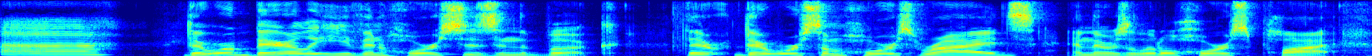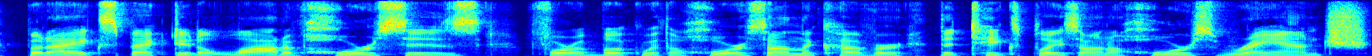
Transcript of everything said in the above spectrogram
uh there were barely even horses in the book. There there were some horse rides and there was a little horse plot, but I expected a lot of horses for a book with a horse on the cover that takes place on a horse ranch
